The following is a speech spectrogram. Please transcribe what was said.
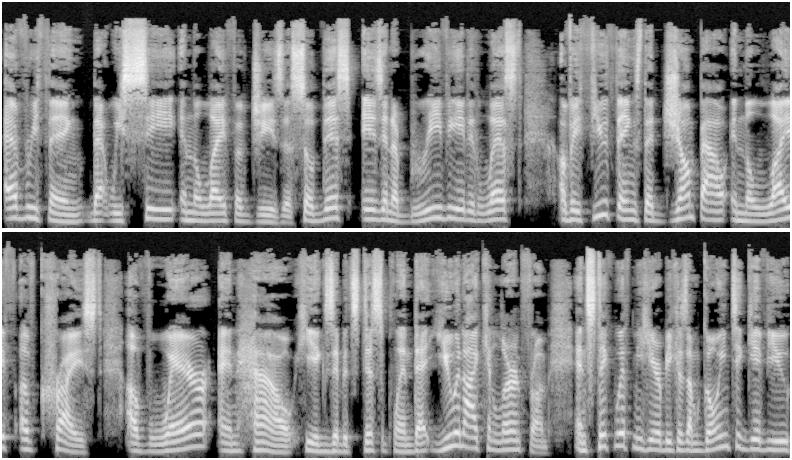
everything that we see in the life of Jesus. So this is an abbreviated list of a few things that jump out in the life of Christ of where and how he exhibits discipline that you and I can learn from. And stick with me here because I'm going to give you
